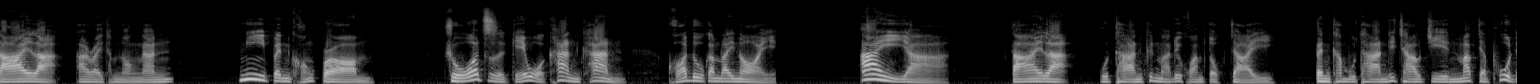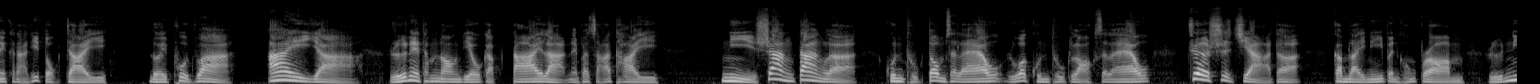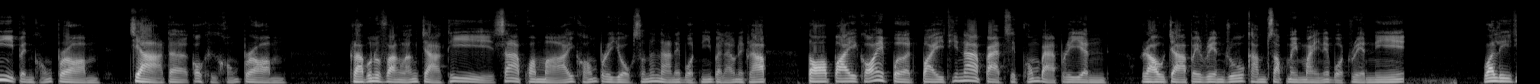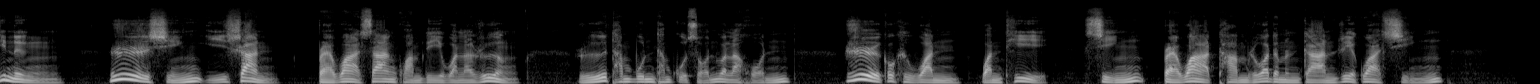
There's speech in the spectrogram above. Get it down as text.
ตายละอะไรทำนองนั้น นี่เป็นของปลอมจัวจื่อเก๋หัวขั้นขั้นขอดูกำไรหน่อย ไอ้ยา ตายละ อุทานขึ้นมาด้วยความตกใจ เป็นคำอุทานที่ชาวจีนมักจะพูดในขณะที่ตกใจ โดยพูดว่า ไอ้ยา หรือในทำนองเดียวกับตายละในภาษาไทยหนีช่างตั้งละคุณถูกต้มซะแล้ว หรือว่าคุณถูกหลอกซะแล้ว这是假的กำไรนี้เป็นของปลอม หรือนี่เป็นของปลอมจ่า的ก็คือของปลอมกลับผู้ฟังหลังจากที่ทราบความหมายของประโยคสนทนาในบทนี้ไปแล้วนะครับ ต่อไปก็ให้เปิดไปที่หน้า 80 ของแบบเรียน เราจะไปเรียนรู้คำศัพท์ใหม่ ๆ ในบทเรียนนี้วลีที่หนึ่งรื่อสิงอีชัน แปลว่าสร้างความดีวันละเรื่อง หรือทำบุญทำกุศลวันละหนรื่อก็คือวัน วันที่ สิง แปลว่าทำหรือว่าดำเนินการเรียกว่าสิง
